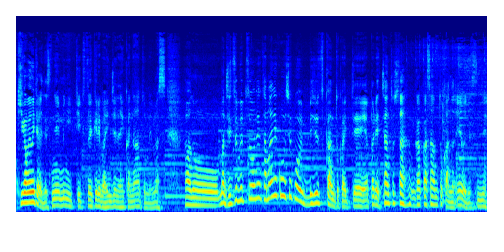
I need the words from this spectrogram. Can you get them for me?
気が向いたらですね見に行っていただければいいんじゃないかなと思います。あのまあ、実物をねたまにこうしてこう美術館とか行ってやっぱりちゃんとした画家さんとかの絵をですね、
